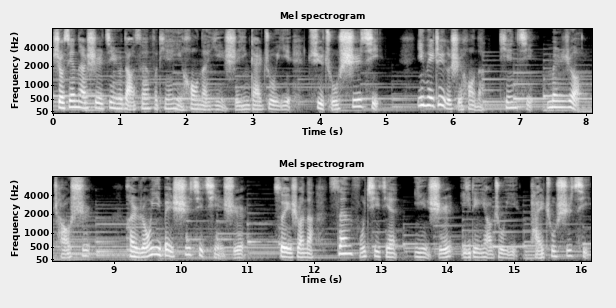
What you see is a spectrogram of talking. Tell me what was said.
首先呢，是进入到三伏天以后呢，饮食应该注意去除湿气，因为这个时候呢，天气闷热潮湿，很容易被湿气侵蚀。所以说呢，三伏期间。饮食一定要注意排出湿气。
